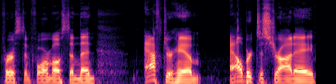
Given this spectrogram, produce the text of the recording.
first and foremost, and then after him, Albert Destrade.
